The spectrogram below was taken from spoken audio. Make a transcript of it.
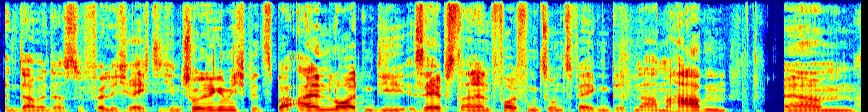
Damit hast du völlig recht. Ich entschuldige mich jetzt bei allen Leuten, die selbst einen voll funktionsfähigen dritten Arm haben. Ähm,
